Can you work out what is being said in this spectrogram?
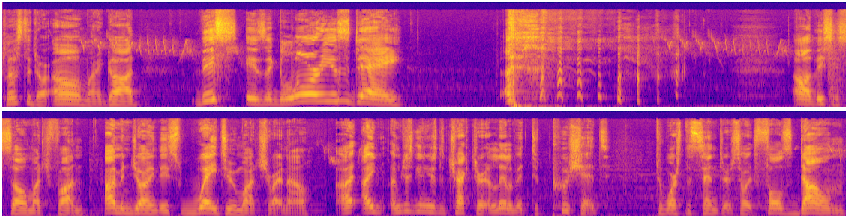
Close the door. Oh my god. This is a glorious day. oh, this is so much fun. I'm enjoying this way too much right now. I, I, I'm just gonna use the tractor a little bit to push it towards the center so it falls down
